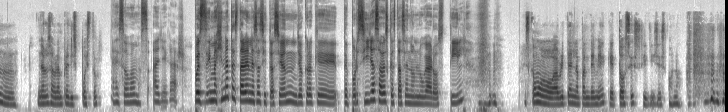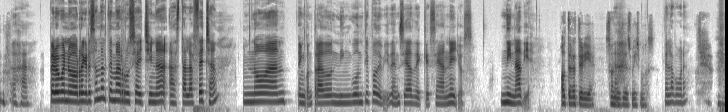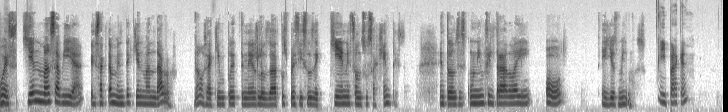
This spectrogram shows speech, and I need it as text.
Mm, no los habrán predispuesto. A eso vamos a llegar. Pues imagínate estar en esa situación, yo creo que de por sí ya sabes que estás en un lugar hostil. Es como ahorita en la pandemia que toses y dices, oh no. Ajá. Pero bueno, regresando al tema Rusia y China, hasta la fecha no han encontrado ningún tipo de evidencia de que sean ellos, ni nadie. Otra teoría son ah. ellos mismos. Elabora. Pues, ¿quién más sabía exactamente quién mandaba? ¿No? O sea, ¿quién puede tener los datos precisos de quiénes son sus agentes? Entonces, un infiltrado ahí o ellos mismos. ¿Y para qué?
